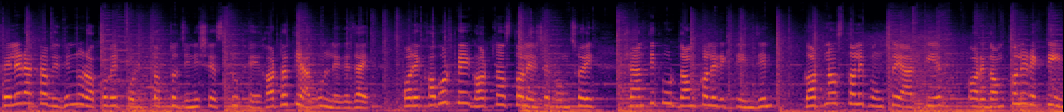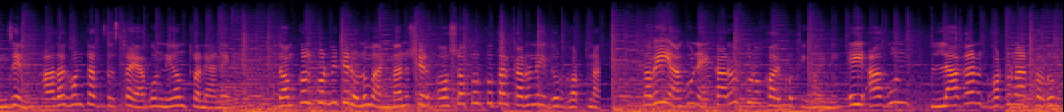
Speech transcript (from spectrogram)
ফেলে রাখা বিভিন্ন রকমের পরিত্যক্ত জিনিসের স্তূপে হঠাৎই আগুন লেগে যায়। পরে খবর পেয়ে ঘটনাস্থলে এসে পৌঁছয় শান্তিপুর দমকলের একটি ইঞ্জিন। ঘটনাস্থলে পৌঁছয় আরপিএফ। পরে দমকলের একটি ইঞ্জিন আধা ঘণ্টার চেষ্টায় আগুন নিয়ন্ত্রণে আনে। দমকল কর্মীদের অনুমান, মানুষের অসতর্কতার কারণেই দুর্ঘটনা। তবে এই আগুনে কারোর কোনো ক্ষয়ক্ষতি হয়নি। এই আগুন লাগার ঘটনার তদন্ত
